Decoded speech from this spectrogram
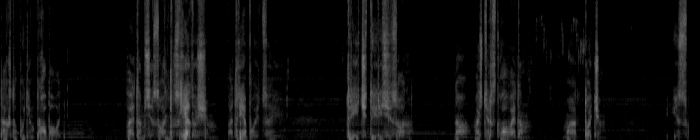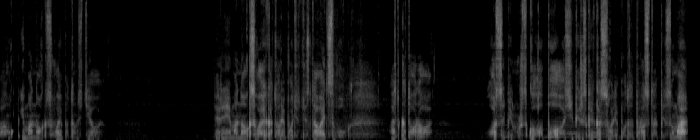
Так что будем пробовать в этом сезоне. В следующем потребуется и 3-4 сезона. Но мастерство в этом мы отточим. И, звонок, и манок свой потом сделаю. Вернее, манок свой, который будет издавать звук, от которого особи мужского пола сибирской косоли будут просто без ума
